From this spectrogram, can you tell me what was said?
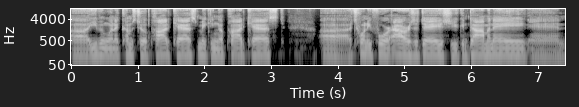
Uh, even when it comes to a podcast, making a podcast, uh, 24 hours a day so you can dominate and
